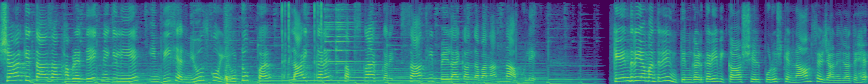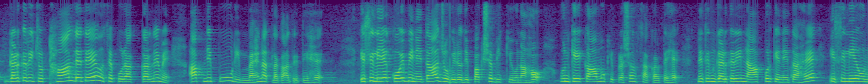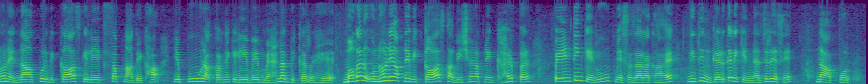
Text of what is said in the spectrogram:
शहर की ताज़ा खबरें देखने के लिए इन बीसी न्यूज़ को यूट्यूब पर लाइक करें सब्सक्राइब करें, साथ ही बेल आइकन दबाना ना भूलें। केंद्रीय मंत्री नितिन गडकरी विकासशील पुरुष के नाम से जाने जाते हैं। गडकरी जो ठान लेते हैं, उसे पूरा करने में अपनी पूरी मेहनत लगा देते हैं। इसलिए कोई भी नेता जो विरोधी पक्ष भी क्यों ना हो, उनके कामों की प्रशंसा करते हैं। नितिन गडकरी नागपुर के नेता है, इसीलिए उन्होंने नागपुर विकास के लिए एक सपना देखा। ये पूरा करने के लिए वे मेहनत भी कर रहे हैं। मगर उन्होंने अपने विकास का विजन अपने घर पर पेंटिंग के रूप में सजा रखा है, नितिन गडकरी के नजरे से नागपुर।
